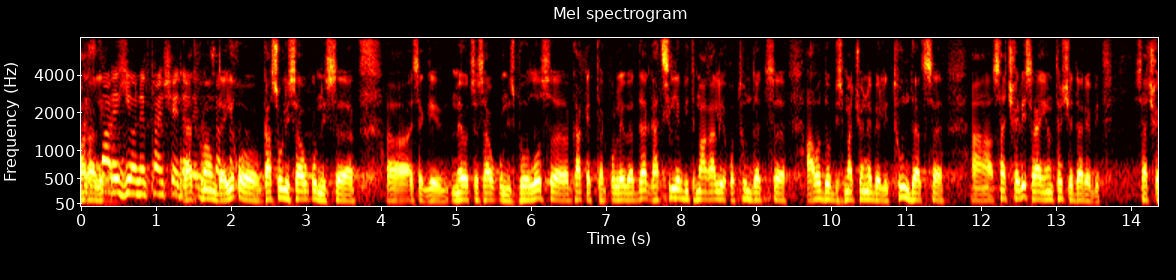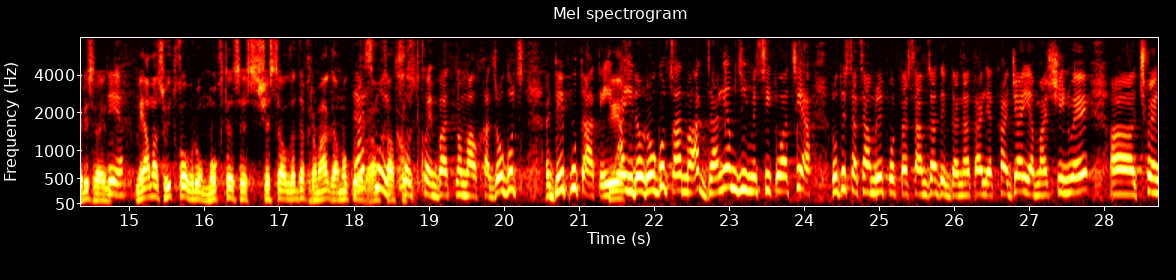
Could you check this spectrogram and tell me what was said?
მაღალი. სხვა რეგიონებთან შედარებით. რა თქმა უნდა, იყო გასული საუკუნის ესე იგი მე-20 საუკუნის ბოლოს გაკეთდა კვლევა და გაცილებით მაღალი იყო თუნდაც ავადობის მაჩვენებელი, თუნდაც საჩხერის რაიონში რაიონთან შედარებით საჩხერის რაიონი. მე ამას ვითხოვ რომ მოხდეს ეს შესწავლა და ღრმა გამოკვლევა ამ ხალხის. რას მოიხოთ თქვენ ბატონო მალხაც როგორც დეპუტატი, აი როგორც აქ ძალიან მძიმე სიტუაცია, როდესაც ამ რეპორტაჟს ამზადებდა ნატალია ქაჯაია მაშინვე ჩვენ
